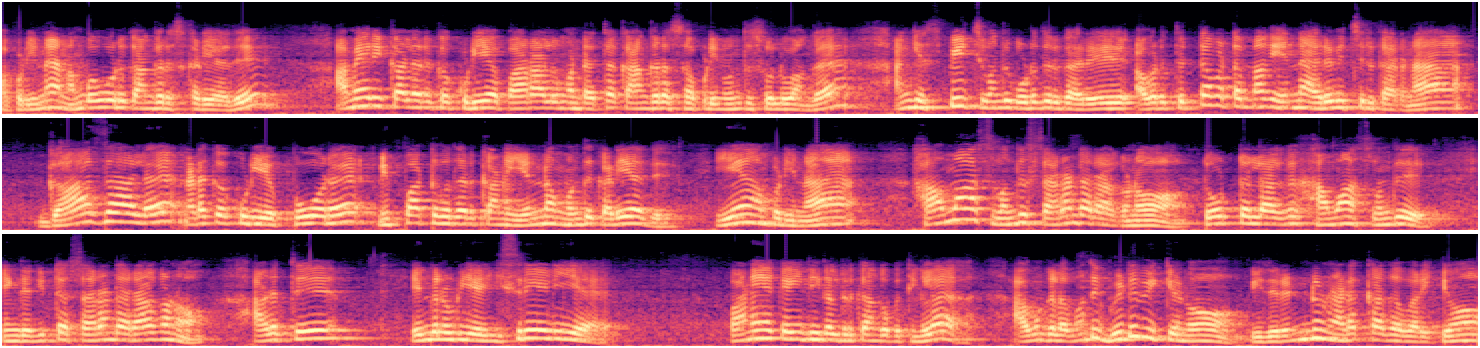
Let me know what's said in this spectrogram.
அப்படின்னா நம்ம ஊர் காங்கிரஸ் கிடையாது. அமெரிக்காவில் இருக்கக்கூடிய பாராளுமன்றத்தை காங்கிரஸ் அப்படின்னு வந்து சொல்லுவாங்க. அங்கே ஸ்பீச் வந்து கொடுத்துருக்காரு. அவர் திட்டவட்டமாக என்ன அறிவிச்சிருக்காருன்னா காசாவில் நடக்கக்கூடிய போரை நிப்பாட்டுவதற்கான எண்ணம் வந்து கிடையாது. ஏன் அப்படின்னா ஹமாஸ் வந்து சரண்டர் ஆகணும். டோட்டலாக ஹமாஸ் வந்து எங்ககிட்ட சரண்டர் ஆகணும். அடுத்து எங்களுடைய இஸ்ரேலிய பணைய கைதிகள் இருக்காங்க பார்த்தீங்களா? அவங்கள வந்து விடுவிக்கணும். இது ரெண்டும் நடக்காத வரைக்கும்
